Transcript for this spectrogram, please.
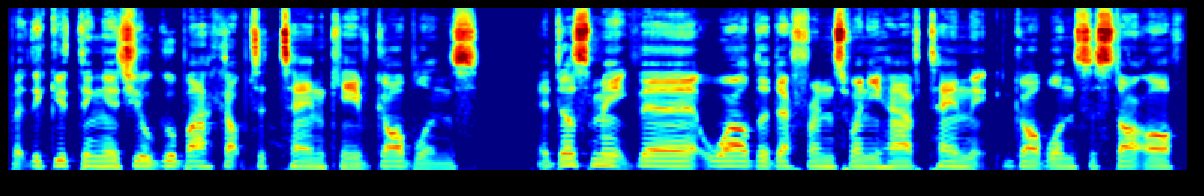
but the good thing is you'll go back up to 10 cave goblins. It does make the world a difference when you have 10 goblins to start off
